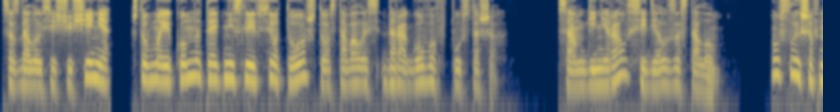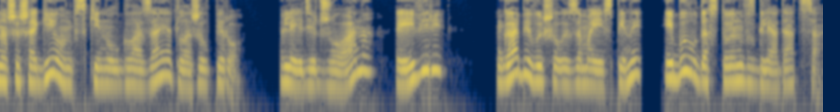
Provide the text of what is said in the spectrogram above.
Создалось ощущение, что в мои комнаты отнесли все то, что оставалось дорогого в пустошах. Сам генерал сидел за столом. Услышав наши шаги, он вскинул глаза и отложил перо. «Леди Джоанна? Эйвери?» Габи вышел из-за моей спины и был удостоен взгляда отца.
